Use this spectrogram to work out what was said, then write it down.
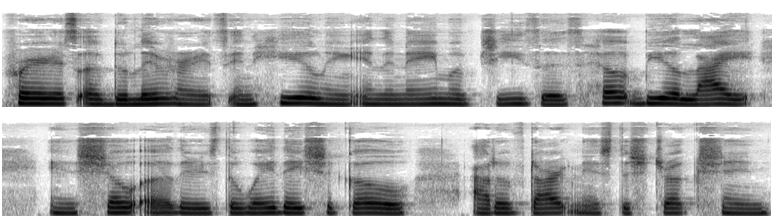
prayers of deliverance and healing in the name of Jesus. Help be a light and show others the way they should go out of darkness, destruction,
